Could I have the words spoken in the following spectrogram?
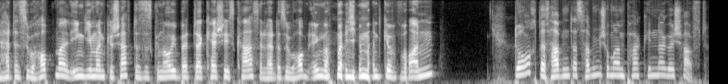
Hat das überhaupt mal irgendjemand geschafft? Das ist genau wie bei Takeshis Castle. Hat das überhaupt irgendwann mal jemand gewonnen? Doch, das haben, das haben schon mal ein paar Kinder geschafft.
